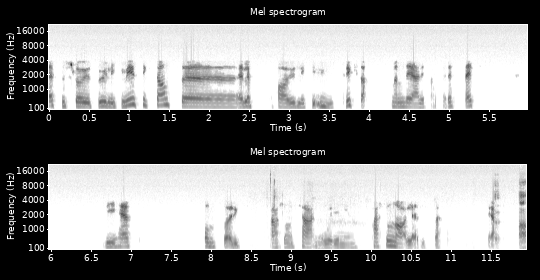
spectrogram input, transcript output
dette slå ut på ulike vis, ikke sant? Eh, eller ha ulike uttrykk, da. Men det er liksom respekt, frihet, omsorg er sånn kjerneord i min personalledelse. Ja. Ja,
